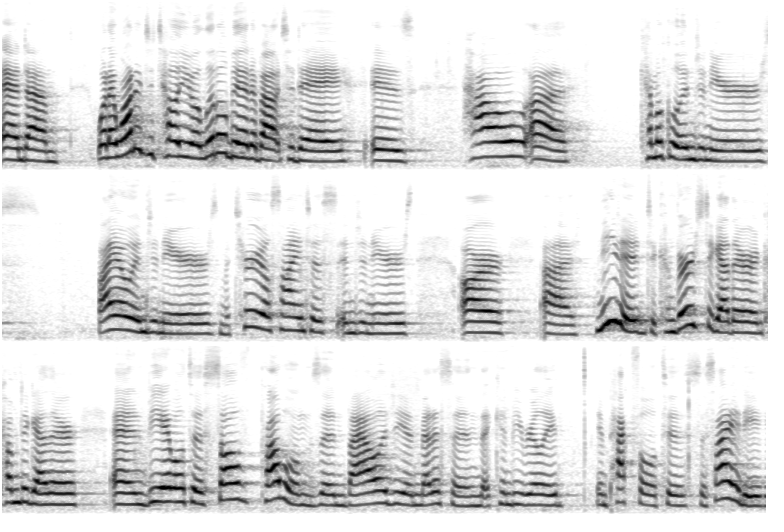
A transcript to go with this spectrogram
And um, what I wanted to tell you a little bit about today is how uh, chemical engineers, bioengineers, material scientists engineers are uh, needed to converge together and come together and be able to solve problems in biology and medicine that can be really impactful to society.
